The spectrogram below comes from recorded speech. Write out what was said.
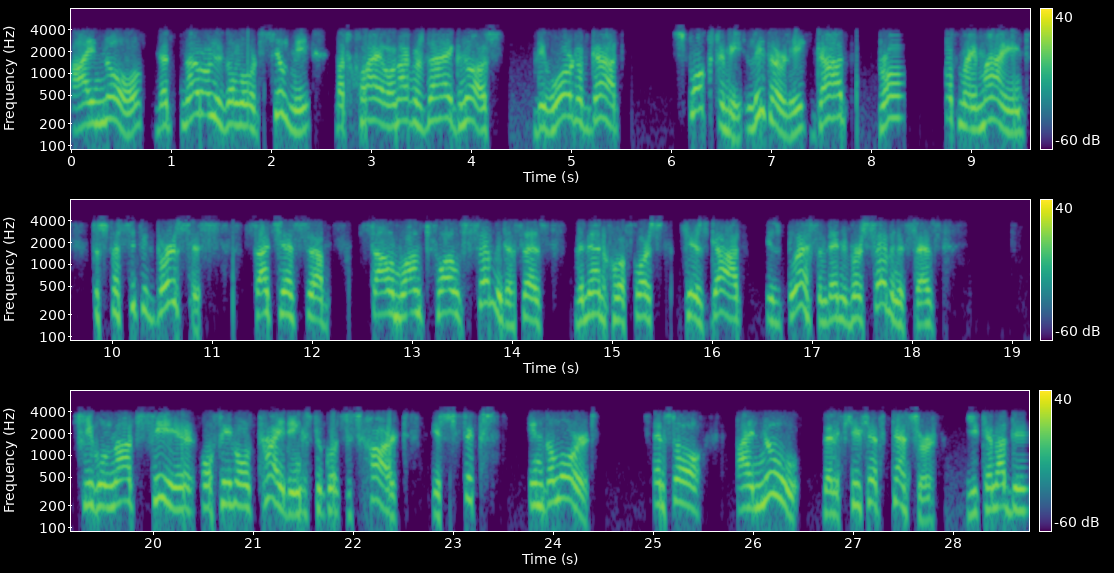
I know that not only the Lord healed me, but while I was diagnosed, the Word of God spoke to me. Literally, God brought my mind to specific verses, such as uh, Psalm 112, 7, that says, The man who, of course, fears God is blessed. And then in verse 7, it says, He will not fear of evil tidings because his heart is fixed in the Lord. And so I knew that if you have cancer, you cannot be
